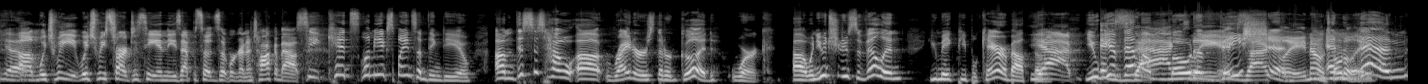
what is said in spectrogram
Yeah. um, which we which we start to see in these episodes that we're going to talk about. See, kids, let me explain something to you. Um, this is how uh, writers that are good work. Uh, when you introduce a villain, you make people care about them. Yeah, you give them a motivation. exactly. No, totally. And then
